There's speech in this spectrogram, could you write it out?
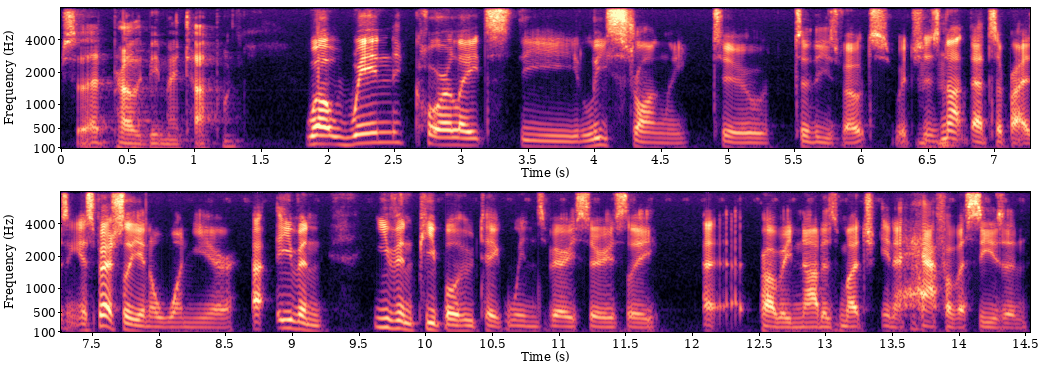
so that'd probably be my top one. Well, win correlates the least strongly to to these votes, which is Mhm. not that surprising, especially in a one year. Uh, even even people who take wins very seriously, uh, probably not as much in a half of a season.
